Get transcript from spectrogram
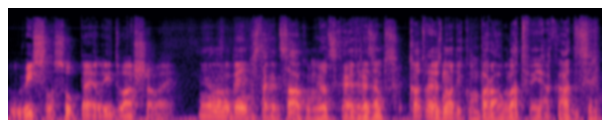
Vislas upē, līdz Varšavai. Jā, no 19. gada sākuma ļoti skaidri redzams, kaut vai uz notikumu paraugu Latvijā, kādas ir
